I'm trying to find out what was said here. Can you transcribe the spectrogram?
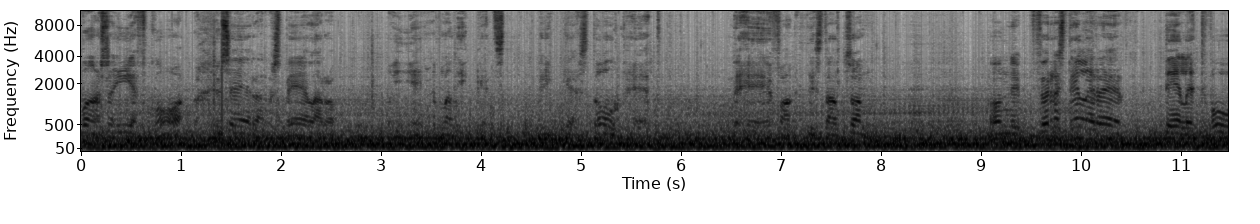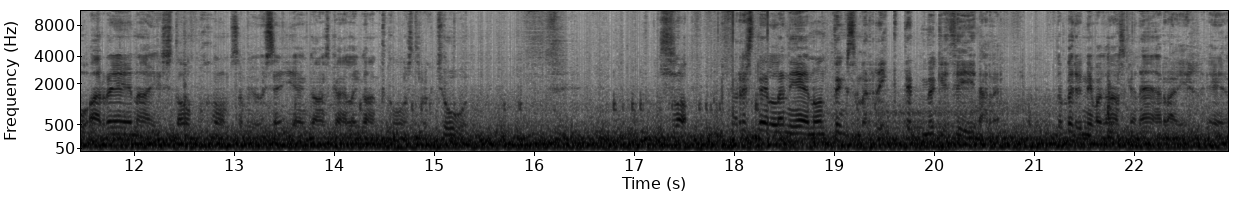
Vasa IFK huserar spelar och, jävlar vilket, vilken stolthet. Det är faktiskt alltså, om ni föreställer er Tele2 Arena i Stockholm som ju i sig är en ganska elegant konstruktion. Så föreställer ni er någonting som är riktigt mycket finare. Då börjar ni vara ganska nära i er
